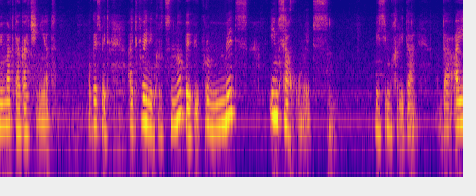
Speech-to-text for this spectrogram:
მიმართ გაგაჩნიათ. მოგესმით? აი თქვენი გრძნობები უფრო მეც იმსახურებს მისი მხრიდან. და აი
